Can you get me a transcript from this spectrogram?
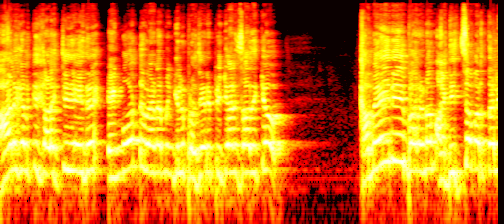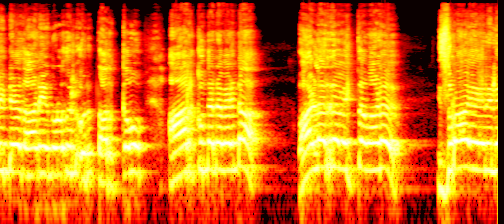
ആളുകൾക്ക് കളക്ട് ചെയ്ത് എങ്ങോട്ട് വേണമെങ്കിലും പ്രചരിപ്പിക്കാൻ സാധിക്കും. കമേനി ഭരണം അടിച്ചമർത്തലിന്റെതാണ് എന്നുള്ളതിൽ ഒരു തർക്കവും ആർക്കും തന്നെ വേണ്ട. വളരെ വ്യക്തമാണ്. ഇസ്രായേലിൽ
